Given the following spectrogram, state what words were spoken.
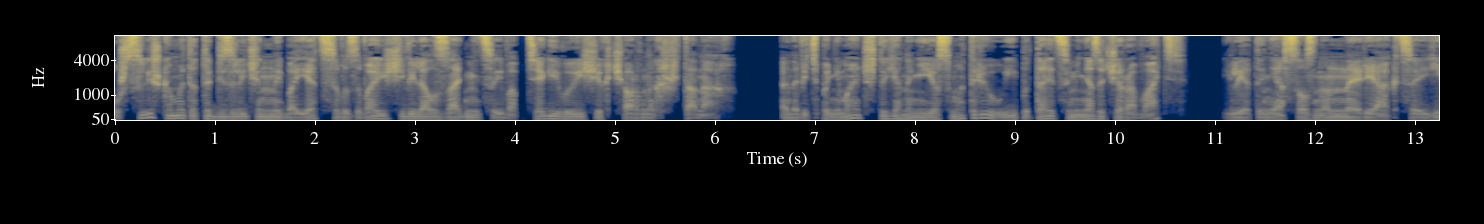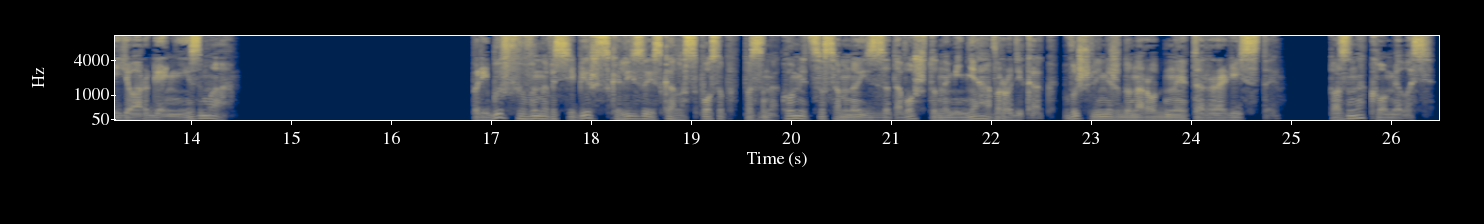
Уж слишком этот обезличенный боец вызывающе вилял задницей в обтягивающих черных штанах. Она ведь понимает, что я на нее смотрю и пытается меня зачаровать. Или это неосознанная реакция ее организма? Прибыв в Новосибирск, Лиза искала способ познакомиться со мной из-за того, что на меня, вроде как, вышли международные террористы. Познакомилась.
